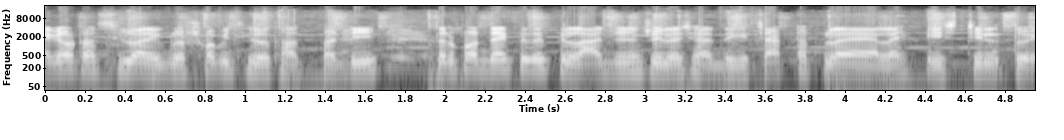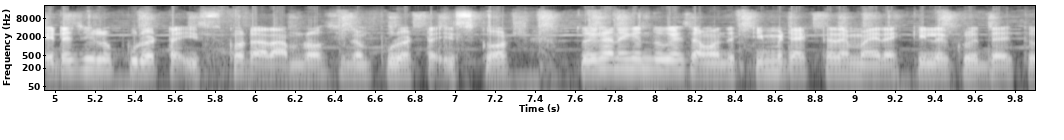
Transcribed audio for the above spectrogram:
এগারোটা ছিল, আর এগুলো সবই ছিল থার্ড পার্টি তারপর দেখতে দেখতে লাস্ট জনে চলে আসে, আর দেখি চারটা প্লেয়ার লাইফ স্টিল তো এটা ছিল পুরো একটা স্কট আর আমরাও ছিলাম পুরো একটা স্কট তো এখানে কিন্তু গেছে আমাদের টিমমেট একটারে মায়েরা ক্লিয়ার করে দেয়। তো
